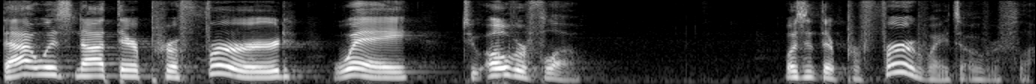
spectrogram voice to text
That was not their preferred way to overflow. Wasn't their preferred way to overflow.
